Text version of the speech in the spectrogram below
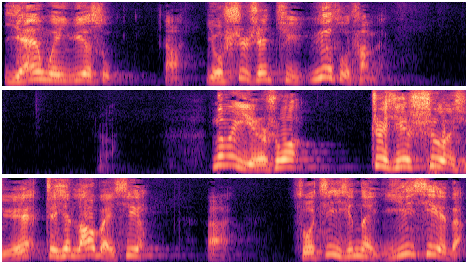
严为约束啊，有士绅去约束他们，是吧？那么也就是说，这些社学、这些老百姓啊，所进行的一切的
